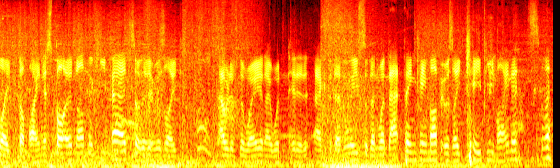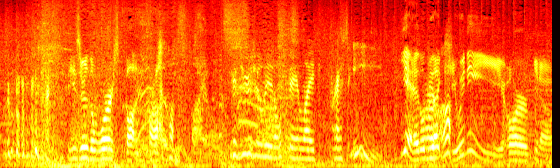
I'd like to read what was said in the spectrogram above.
like the minus button on the keypad so that it was like out of the way and I wouldn't hit it accidentally. So then when that thing came up, it was like KP minus. These are the worst button prompts. Because usually it'll say like press E. Yeah, it'll be like up. Q and E or you know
